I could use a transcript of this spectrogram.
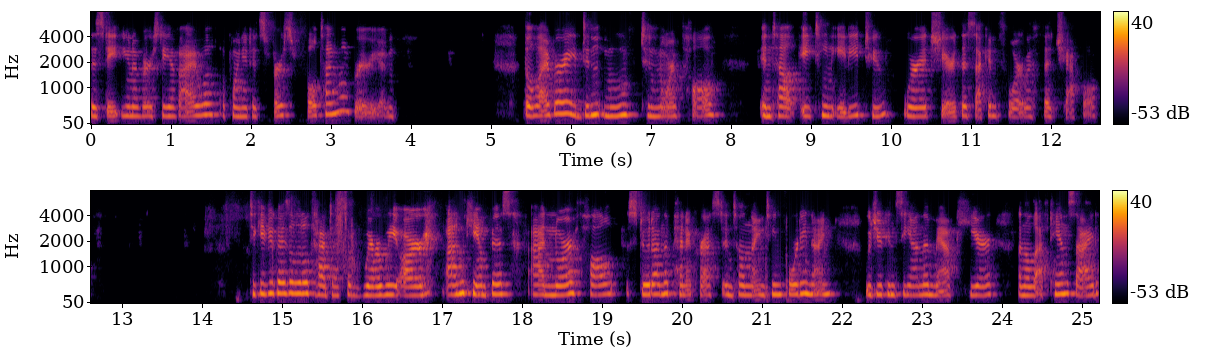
the State University of Iowa appointed its first full-time librarian. The library didn't move to North Hall until 1882, where it shared the second floor with the chapel. To give you guys a little context of where we are on campus, uh, North Hall stood on the Pentacrest until 1949, which you can see on the map here on the left-hand side.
